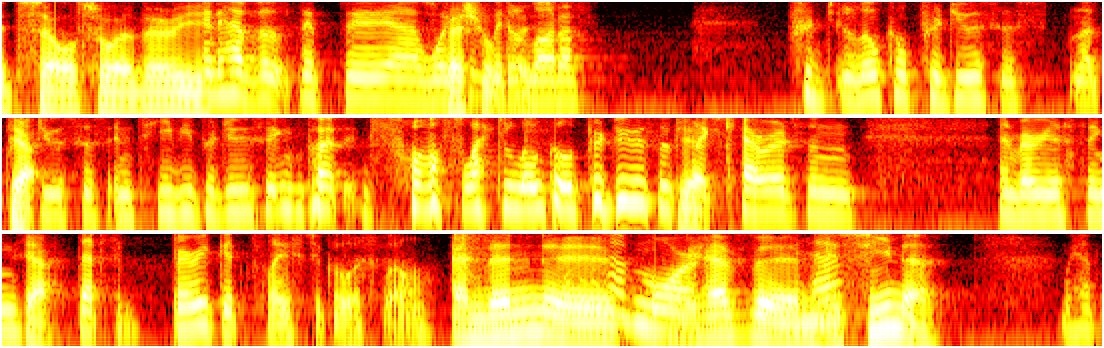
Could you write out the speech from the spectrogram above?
it's also a very And have a, the, the uh, working with a lot of pro- local producers, not Yeah. producers in TV producing, but in form of like local producers like carrots and and various things. Yeah. That's a very good place to go as well. and then uh, have more. we have uh, have- Messina We have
